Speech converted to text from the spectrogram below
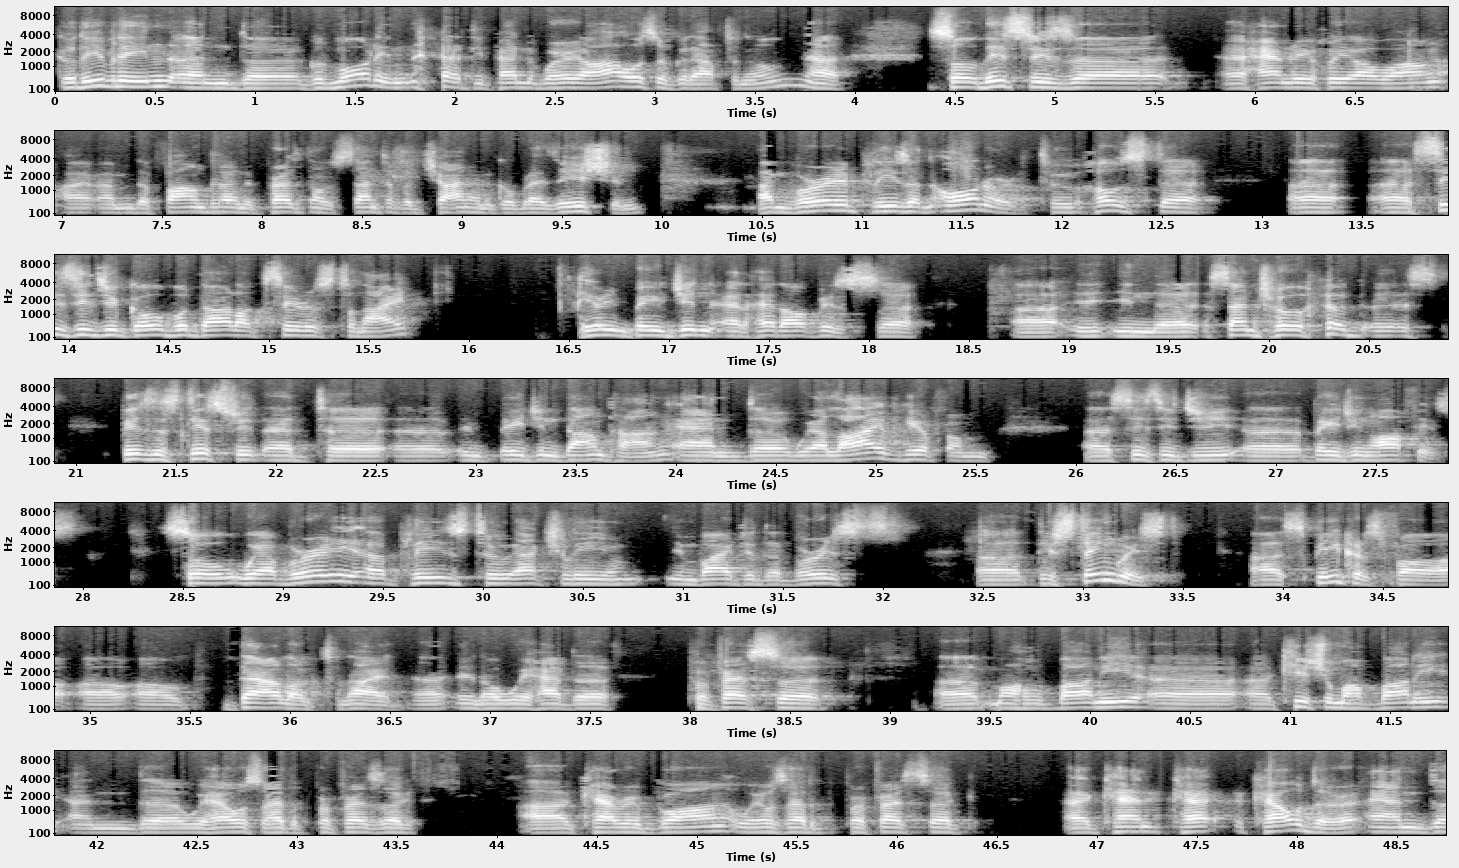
good evening and uh, good morning, depending where you are, also good afternoon. Uh, so this is uh, uh Henry Huiyao Wang. I'm the founder and the president of Center for China and Globalization. I'm very pleased and honored to host the uh, uh, CCG Global Dialogue Series tonight here in Beijing at head office in the central business district at in Beijing downtown. And we are live here from CCG Beijing office. So we are very uh, pleased to actually invite the very uh, distinguished uh, speakers for our, our, dialogue tonight. Uh, you know, we had uh, Professor uh, Mahbubani, uh, Kishore Mahbubani, and we also had Professor Kerry Brown. We also had Professor Kent Calder. And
